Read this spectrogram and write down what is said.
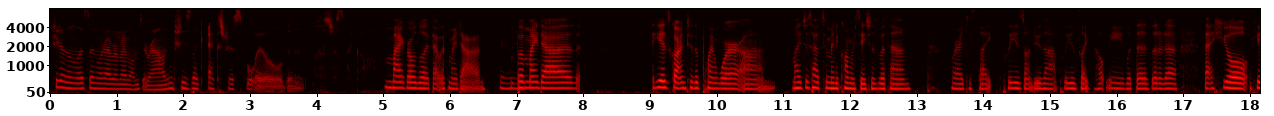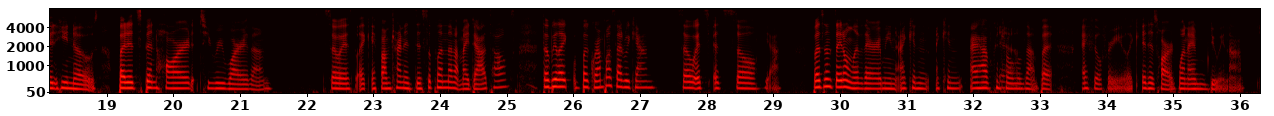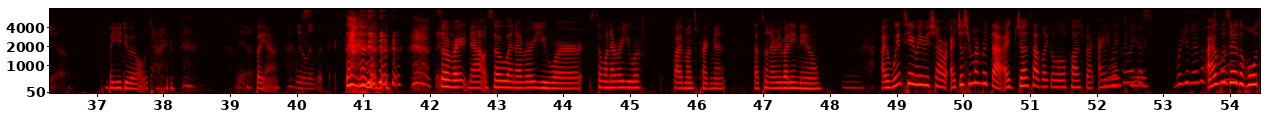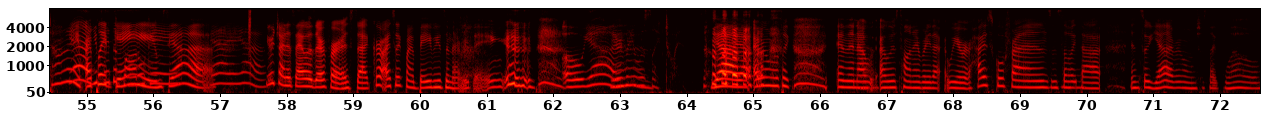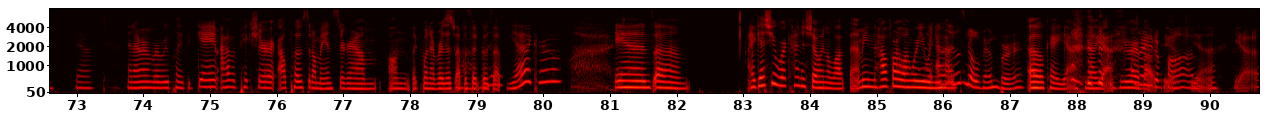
she doesn't listen whenever my mom's around. She's like extra spoiled and it's just like oh My girls are like that with my dad. really. But my dad, he has gotten to the point where um, I just had too many conversations with him, where I just like, please don't do that. Please like help me with this. Da, da, da. That he'll he he knows, but it's been hard to rewire them. So it's like if I'm trying to discipline them at my dad's house, they'll be like, "But grandpa said we can." So it's it's still yeah. But since they don't live there, I mean, I can I can I have control Yeah. of that, but I feel for you. Like it is hard when I'm doing that. Yeah. But you do it all the time. Yeah. but yeah. we live with her. so right now, so whenever you were so whenever you were f- 5 months pregnant, that's when everybody knew. Mm. I went to your baby shower. I just remembered that. I just had like a little flashback. I you went, to like your a. s- Were you there the whole time? I time? was there the whole time. Yeah, I played, played games. game. Yeah. Yeah, yeah, yeah. You were trying to say I was there for a sec. Girl, I took my babies and everything. oh yeah, everybody was Yeah. like twins. Yeah, yeah. Everyone was like, and then I, w- Yeah. I was telling everybody that we were high school friends and stuff like Mhm. that. And so, yeah, everyone was just like, whoa. yeah. And I remember we played the game. I have a picture. I'll post it on my Instagram on like whenever You this episode goes up. Yeah, girl. And um, I guess you were kind of showing a lot then. I mean, how far along were you when you had? It was November. Oh, okay, yeah. No, yeah. You were about to to. Yeah. Yeah,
